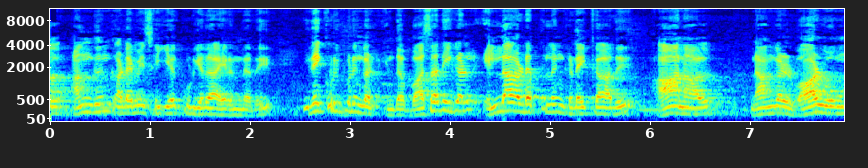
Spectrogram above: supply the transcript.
ஆனால் அங்கும் கடமை செய்யக்கூடியதாக இருந்தது. இதை குறிப்பிடுங்கள். இந்த வசதிகள் எல்லா இடத்திலும் கிடைக்காது. ஆனால் நாங்கள் வாழ்வோம்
